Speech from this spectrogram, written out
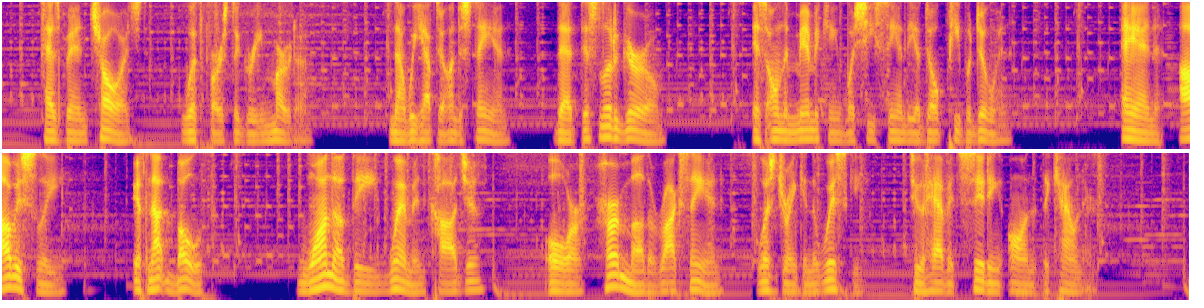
has been charged with first degree murder. Now we have to understand that this little girl is only mimicking what she's seeing the adult people doing. And obviously, if not both, one of the women, Kaja, or her mother, Roxanne, was drinking the whiskey to have it sitting on the counter.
